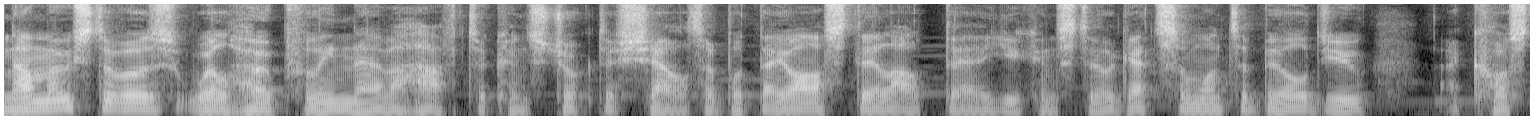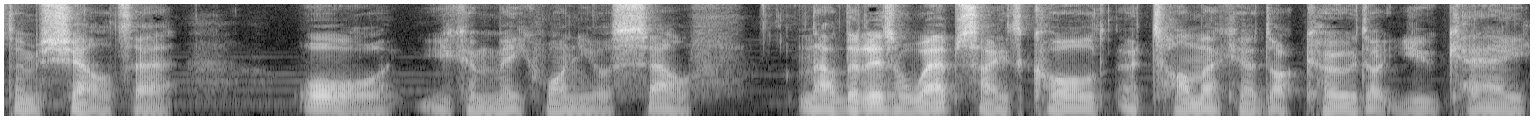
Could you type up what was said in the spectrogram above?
Now, most of us will hopefully never have to construct a shelter, but they are still out there. You can still get someone to build you a custom shelter, or you can make one yourself. Now, there is a website called atomica.co.uk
